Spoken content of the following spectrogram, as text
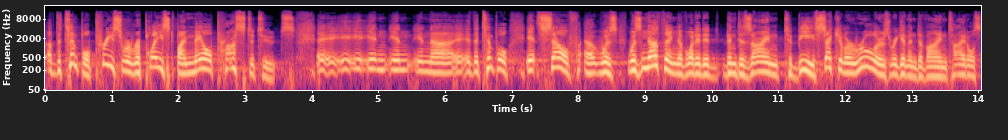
of the temple, priests were replaced by male prostitutes. In, in, in uh, the temple itself uh, was, was nothing of what it had been designed to be. Secular rulers were given divine divine titles.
